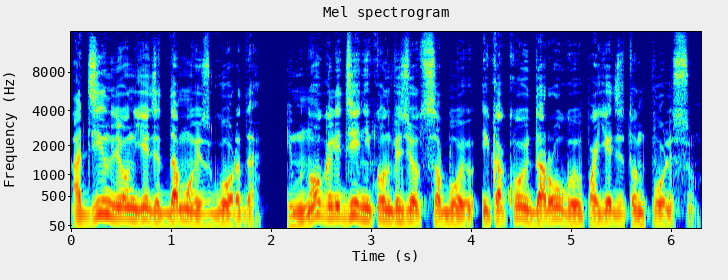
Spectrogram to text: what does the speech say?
один ли он едет домой из города и много ли денег он везет с собою, и какую дорогу поедет он по лесу?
